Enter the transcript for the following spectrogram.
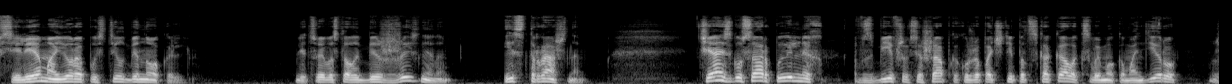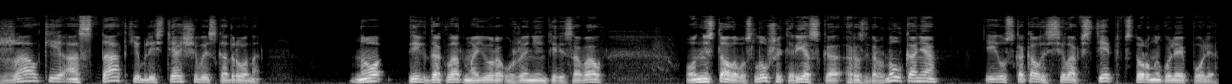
в селе майор опустил бинокль. Лицо его стало безжизненным и страшным. Часть гусар пыльных, взбившихся шапках, уже почти подскакала к своему командиру. Жалкие остатки блестящего эскадрона. Но их доклад майора уже не интересовал. Он не стал его слушать, резко развернул коня и ускакал из села в степь в сторону гуляй-поля.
